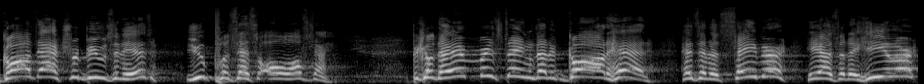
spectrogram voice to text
God's attributes it is, you possess all of them. Because everything that God had, has it a savior, he has it a healer,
